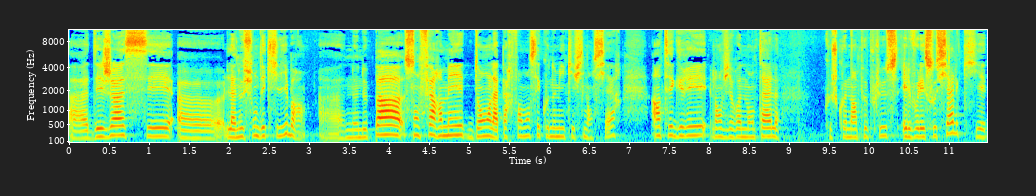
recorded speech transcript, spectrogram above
Euh, déjà, c'est euh, la notion d'équilibre, euh, ne, ne pas s'enfermer dans la performance économique et financière, intégrer l'environnemental que je connais un peu plus et le volet social qui est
